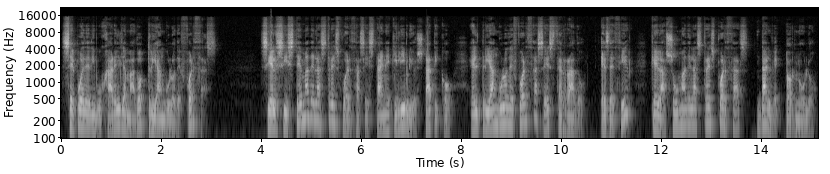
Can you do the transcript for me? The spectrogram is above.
se puede dibujar el llamado triángulo de fuerzas. Si el sistema de las tres fuerzas está en equilibrio estático, el triángulo de fuerzas es cerrado, es decir, que la suma de las tres fuerzas da el vector nulo.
